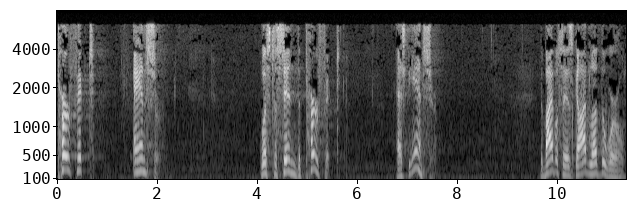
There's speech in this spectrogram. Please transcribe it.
perfect answer was to send the perfect as the answer. The Bible says God loved the world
